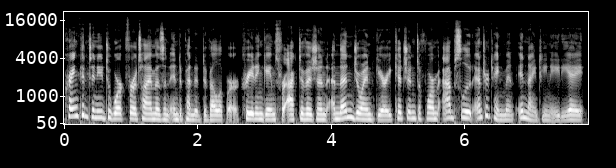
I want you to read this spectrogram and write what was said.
Crane continued to work for a time as an independent developer, creating games for Activision, and then joined Gary Kitchen to form Absolute Entertainment in 1988.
